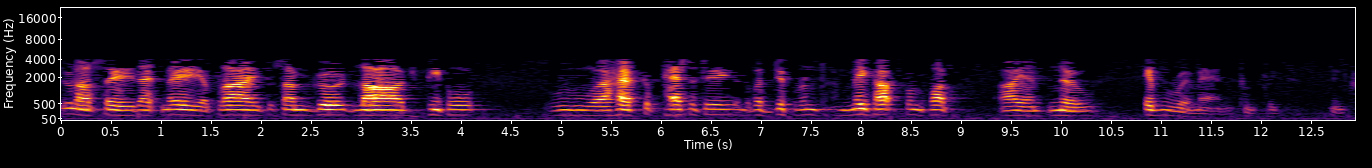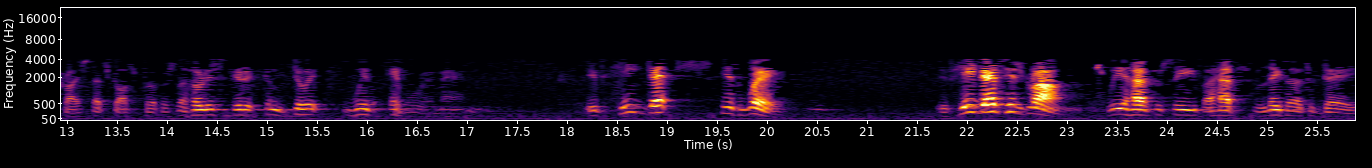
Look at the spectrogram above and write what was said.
Do not say that may apply to some good, large people who uh, have capacity and of a different make-up from what I am. No, every man complete in Christ. That's God's purpose. The Holy Spirit can do it with every man. If he gets his way, if he gets his grounds, we have to see perhaps later today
